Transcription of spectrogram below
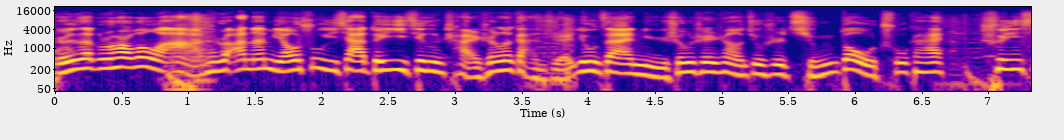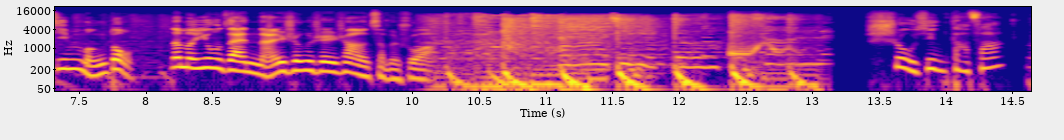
有人在公众号问我啊，他说阿南描述一下对异性产生了感觉，用在女生身上就是情窦初开、春心萌动，那么用在男生身上怎么说？兽性大发，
